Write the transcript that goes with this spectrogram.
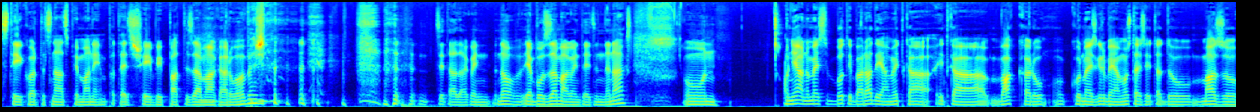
stīga kvartets nāca pie maniem un teica, šī bija pati zemākā robeža. Citādāk, viņi, nu, ja būs zemāk, viņi teica, nenāks. Un, un jā, nu mēs būtībā radījām it kā, it kā vakaru, kur mēs gribējām uztaisīt tādu mazu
